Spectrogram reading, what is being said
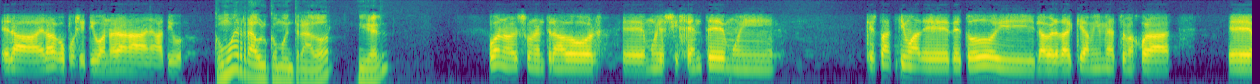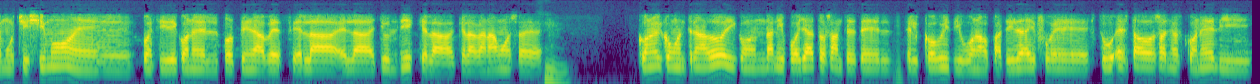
era, era algo positivo, no era nada negativo. ¿Cómo es Raúl como entrenador, Miguel? Bueno, es un entrenador eh, muy exigente, muy que está encima de, todo y la verdad que a mí me ha hecho mejorar eh, muchísimo. Eh, coincidí con él por primera vez en la, en la Jules que la, que la ganamos eh, hmm. con él como entrenador y con Dani Pollatos antes del, del COVID y bueno, a partir de ahí fue, he estado dos años con él y,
